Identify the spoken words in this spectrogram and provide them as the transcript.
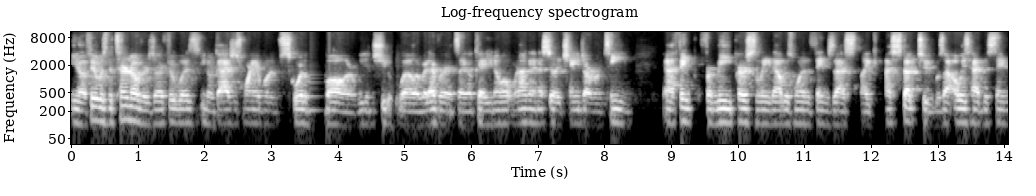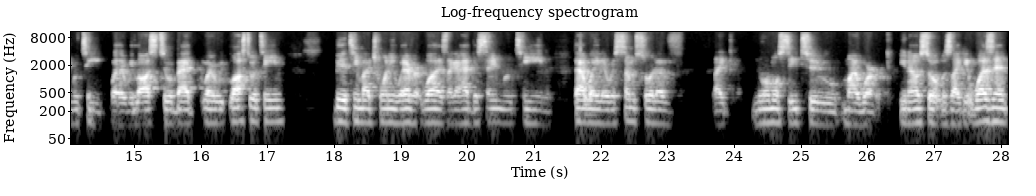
you know, if it was the turnovers or if it was, you know, guys just weren't able to score the ball or we didn't shoot it well or whatever, it's like, okay, you know what, we're not going to necessarily change our routine. And I think for me personally, that was one of the things that I, like I stuck to was I always had the same routine, whether we lost to a bad, whether we lost to a team, be a team by 20, whatever it was, like I had the same routine. That way there was some sort of like normalcy to my work, you know? So it was like, it wasn't,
